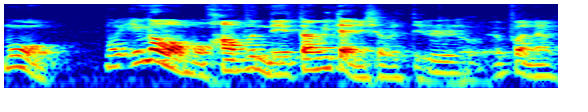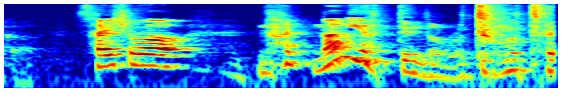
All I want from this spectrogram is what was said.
もうもう今はもう半分ネタみたいに喋ってるけど、うん。やっぱなんか最初はな何やってんだろうって思って、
